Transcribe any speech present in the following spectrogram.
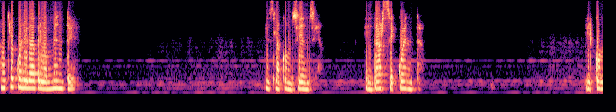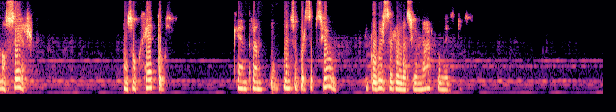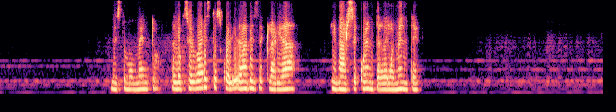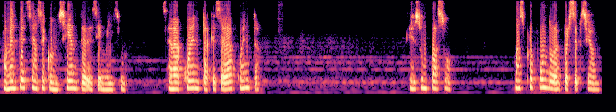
La otra cualidad de la mente es la conciencia, el darse cuenta, el conocer los objetos que entran en su percepción y poderse relacionar con estos. En este momento, al observar estas cualidades de claridad y darse cuenta de la mente, La mente se hace consciente de sí mismo, se da cuenta que se da cuenta. Es un paso más profundo de percepción.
